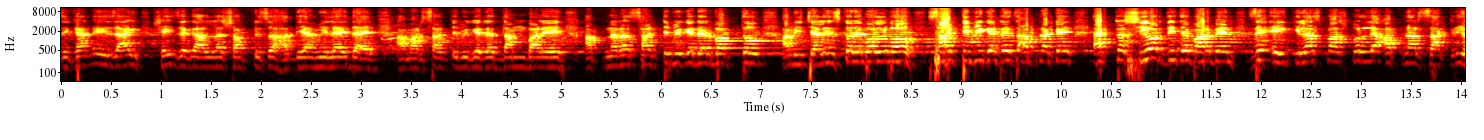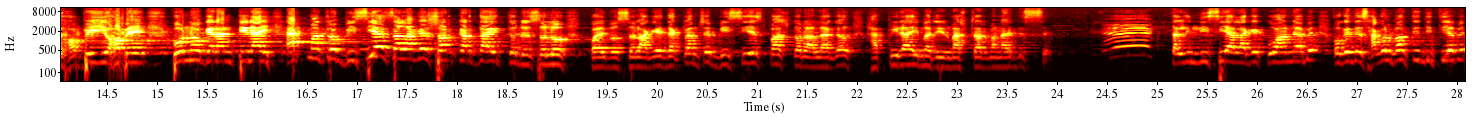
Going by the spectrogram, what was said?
যেখানেই যাই, সেই জায়গায় আল্লাহ সব কিছু হাতিয়া মিলাই দেয়। আমার সার্টিফিকেটের দাম বাড়ে। আপনারা সার্টিফিকেটের ভক্ত, আমি চ্যালেঞ্জ করে বলব সার্টিফিকেটে আপনাকে একটা শিওর দিতে পারবেন যে এই ক্লাস পাস করলে আপনার চাকরি হবেই হবে। কোনো গ্যারান্টি নাই। একমাত্র বিসিএস লাগে সরকার দায়িত্ব নিয়েছিল। কয় বছর আগে দেখলাম সে বিসিএস পাস করা লাগে হ্যাঁ প্রাইমারির মাস্টার বানাই দিচ্ছে। তাহলে নিচিয়া লাগে কোয়া নেবে ওকে দিয়ে ছাগল ভাতি দিতে হবে।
